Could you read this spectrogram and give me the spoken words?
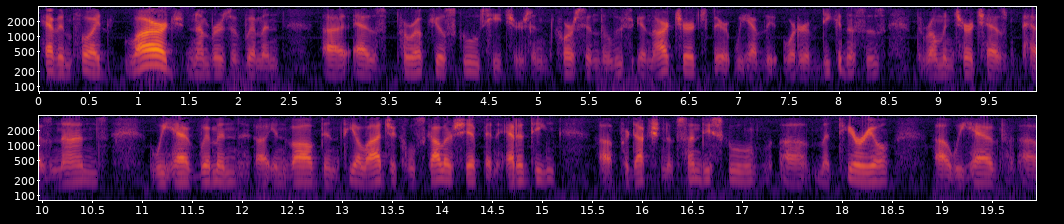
have employed large numbers of women uh, as parochial school teachers. And of course, in the Luther, in our church, there we have the order of deaconesses. The Roman Church has has nuns. We have women uh, involved in theological scholarship and editing, uh, production of Sunday school uh, material. Uh, we have uh,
